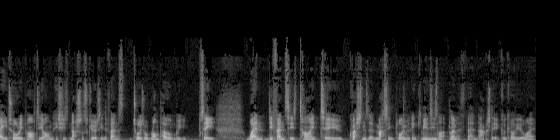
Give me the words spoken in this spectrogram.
a Tory party on issues of national security and defence, Tories will romp home. But you see, when defence is tied to questions of mass employment in communities Mm. like Plymouth, then actually it could go the other way.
